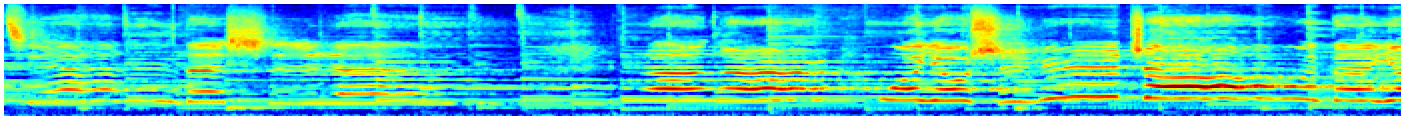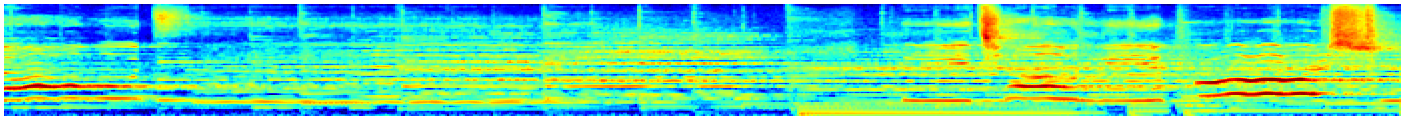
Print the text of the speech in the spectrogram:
间的诗人。然而，我又是宇宙的游子。地球你不是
